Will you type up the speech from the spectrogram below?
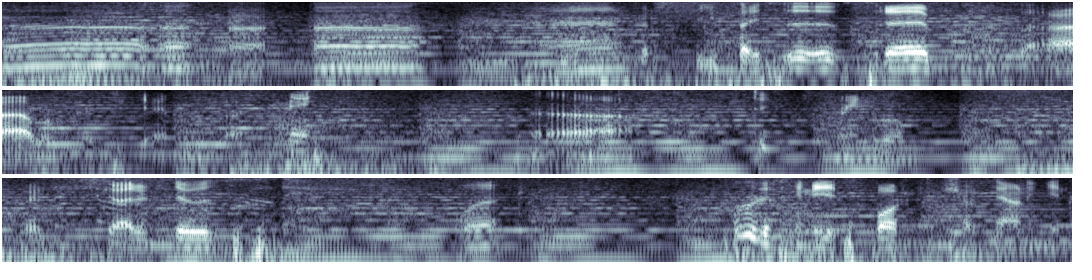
Uh, uh, uh, uh. And got a few places today. it's like, ah, I want this game. It's like, meh. Ah, take a friend of him. Wait, this guy to do his work. Probably just gonna get spotted and shut down again.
